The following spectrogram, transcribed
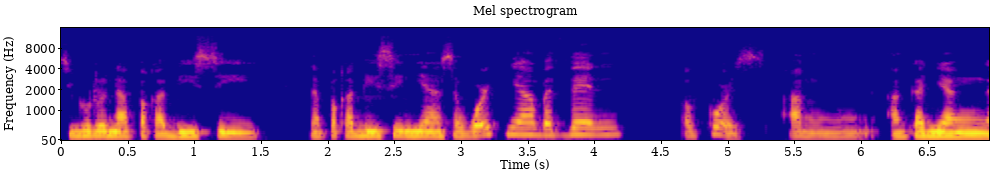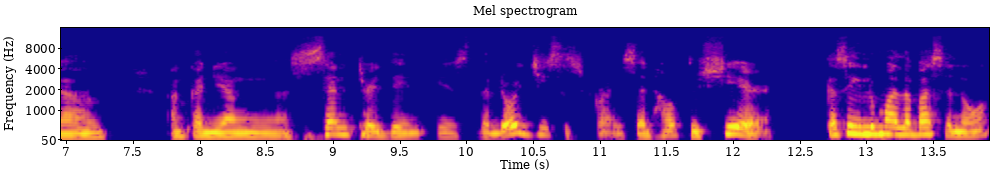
siguro napaka-busy, napaka-busy niya sa work niya, but then of course, ang ang kanyang ah, ang kanyang center din is the Lord Jesus Christ and how to share. Kasi lumalabas ano,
